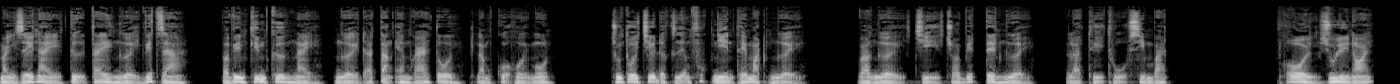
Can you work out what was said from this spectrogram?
Mảnh giấy này tự tay người viết ra, và viên kim cương này người đã tặng em gái tôi làm của hồi môn. Chúng tôi chưa được Diễm Phúc nhìn thấy mặt người, và người chỉ cho biết tên người là thủy thủ simbad Ôi, Julie nói,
